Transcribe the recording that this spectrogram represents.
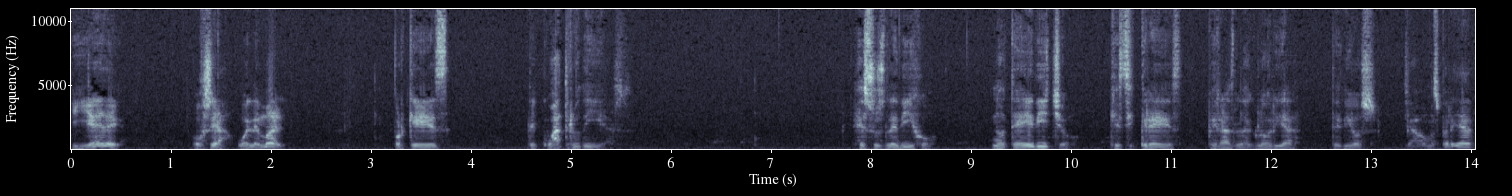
hiede, o sea, huele mal, porque es de cuatro días. Jesús le dijo, no te he dicho que si crees verás la gloria de Dios. Ya vamos para allá.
